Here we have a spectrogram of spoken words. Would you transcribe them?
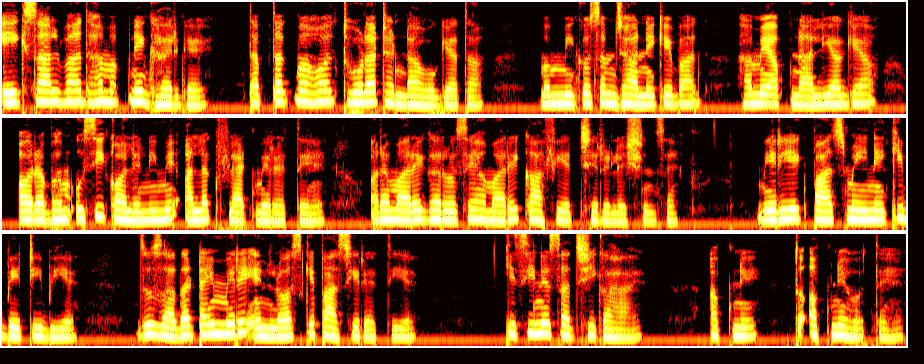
एक साल बाद हम अपने घर गए। तब तक माहौल थोड़ा ठंडा हो गया था। मम्मी को समझाने के बाद हमें अपना लिया गया और अब हम उसी कॉलोनी में अलग फ्लैट में रहते हैं और हमारे घरों से हमारे काफ़ी अच्छे रिलेशन्स हैं। मेरी एक पाँच महीने की बेटी भी है, जो ज़्यादा टाइम मेरे इन लॉज के पास ही रहती है। किसी ने सच ही कहा है। अपने तो अपने होते हैं।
